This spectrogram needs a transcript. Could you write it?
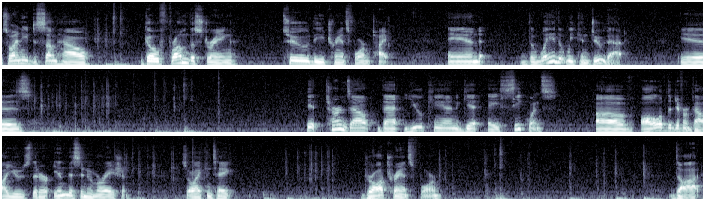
So I need to somehow go from the string to the transform type. And the way that we can do that is it turns out that you can get a sequence of all of the different values that are in this enumeration. So I can take draw transform dot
